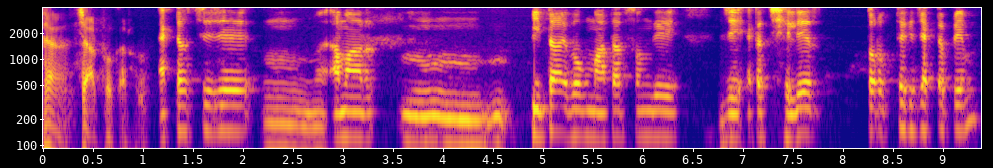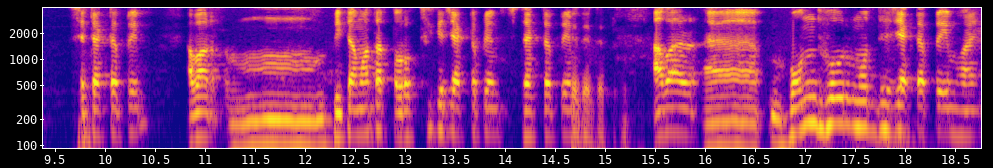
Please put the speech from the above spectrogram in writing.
হ্যাঁ চার প্রকার হলো। একটা হচ্ছে যে আমার পিতা এবং মাতার সঙ্গে যে একটা ছেলের তরফ থেকে যে একটা প্রেম সেটা একটা প্রেম। আবার পিতা মাতার তরফ থেকে যে একটা প্রেম সেটা একটা প্রেম। আবার বন্ধুর মধ্যে যে একটা প্রেম হয়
